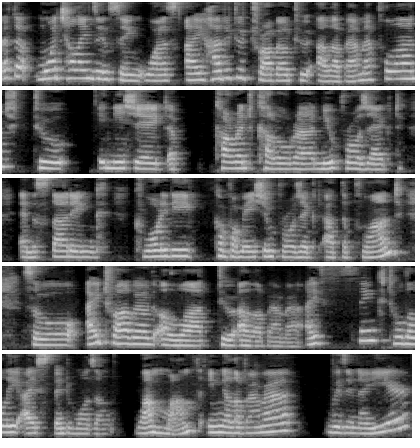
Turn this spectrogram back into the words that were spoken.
But the more challenging thing was I had to travel to Alabama plant to initiate a current Corolla new project and starting quality confirmation project at the plant. So I traveled a lot to Alabama. I think totally I spent more than one month in Alabama within a year.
